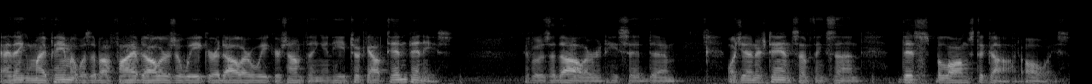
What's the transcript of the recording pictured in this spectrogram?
I think my payment was about five dollars a week or a dollar a week or something, and he took out ten pennies if it was a dollar, and he said, um, "I want you to understand something, son. This belongs to God always.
